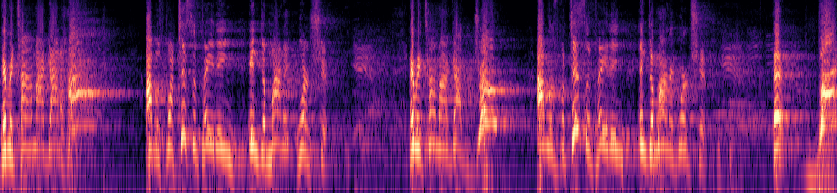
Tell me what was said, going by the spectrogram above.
Every time I got high, I was participating in demonic worship. Every time I got drunk, I was participating in demonic worship. Uh, but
